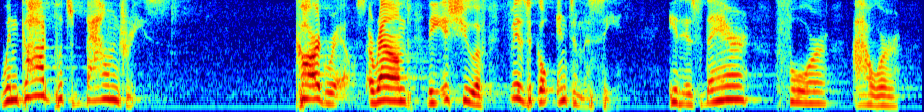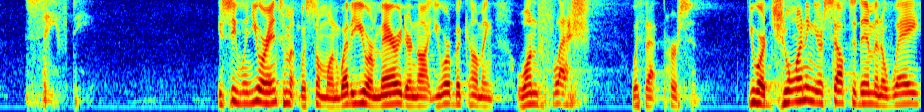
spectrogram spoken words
When God puts boundaries, guardrails around the issue of physical intimacy, it is there for our safety. You see, when you are intimate with someone, whether you are married or not, you are becoming one flesh with that person. You are joining yourself to them in a way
